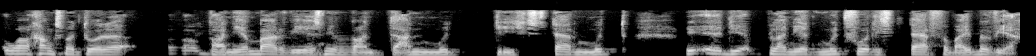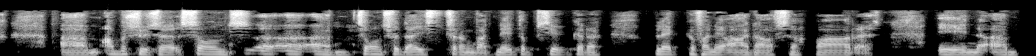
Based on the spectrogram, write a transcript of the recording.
oorgangsmetode waarneembaar wees nie, want dan moet die ster moet die eh, die planeet moet voor die ster verby beweeg. Um amper soos 'n sons uh, uh, um sonsverduistering wat net op sekere plekke van die aarde af sigbaar is. En um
